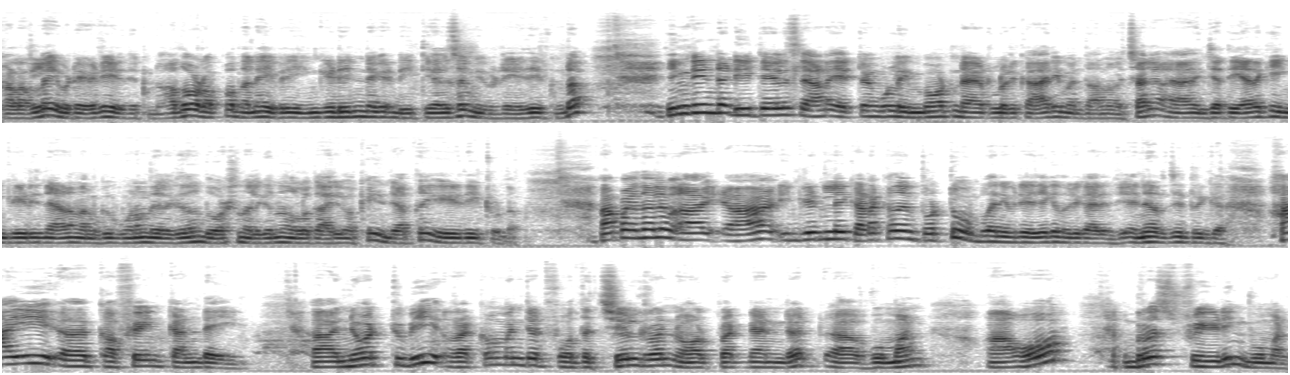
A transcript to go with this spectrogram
കളറിൽ ഇവിടെ എഴുതി എഴുതിയിട്ടുണ്ട്. അതോടൊപ്പം തന്നെ ഇവർ ഇൻഗ്രീഡിയന്റെ ഡീറ്റെയിൽസും ഇവിടെ എഴുതിയിട്ടുണ്ട്. ഇൻഗ്രീഡിയന്റെ ഡീറ്റെയിൽസിലാണ് ഏറ്റവും കൂടുതൽ ഇമ്പോർട്ടന്റ് ആയിട്ടുള്ള ഒരു കാര്യം എന്താണെന്ന് വെച്ചാൽ ഇതിന്റെ അകത്ത് ഏതൊക്കെ ഇൻഗ്രീഡിയന്റ് ആണ് നമുക്ക് ഗുണം നൽകുന്നത് ദോഷം നൽകുന്നത് എന്നുള്ള കാര്യമൊക്കെ ഇതിന്റെ അകത്ത് എഴുതിയിട്ടുണ്ട്. അപ്പോൾ എന്തായാലും ആ- ആ കിടക്കുന്നതിന് തൊട്ട് മുമ്പ് തന്നെ ഇവർ എഴുതിയിരിക്കുന്ന ഒരു കാര്യം energy drink high caffeine contain not to be recommended for the children or uh, woman or breast feeding woman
